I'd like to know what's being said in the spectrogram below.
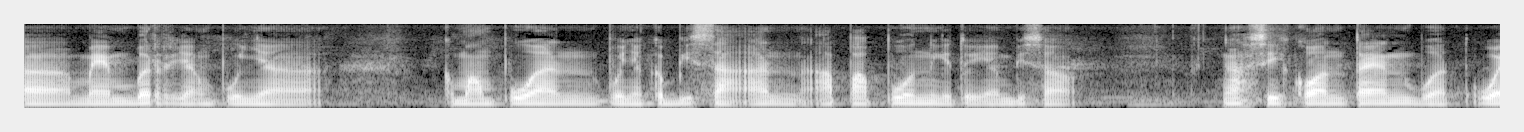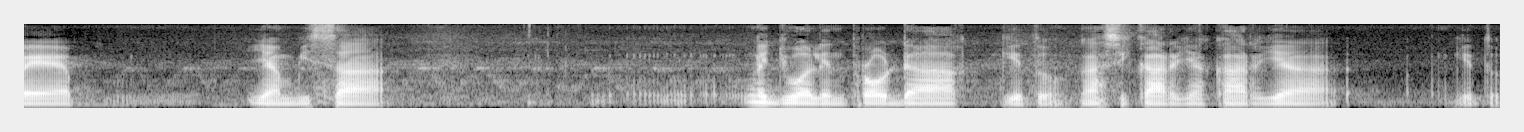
uh, member yang punya kemampuan punya kebisaan apa pun gitu yang bisa ngasih konten buat web yang bisa ngejualin produk gitu ngasih karya-karya gitu.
